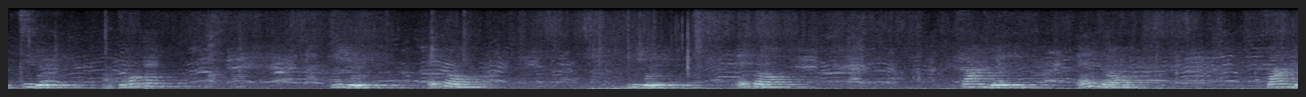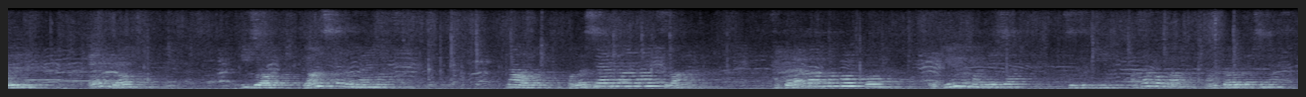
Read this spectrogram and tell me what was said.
一塁松本。二塁江藤。二塁江藤三塁遠藤三塁遠藤以上4試でございますなおこの試合のアナウンスは桜川高校野球部マネージャー鈴木麻子が担当いたします。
